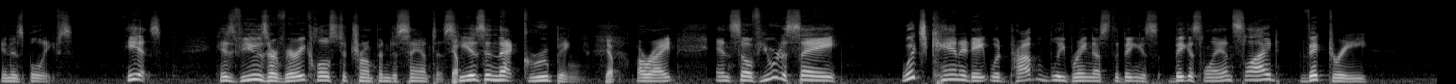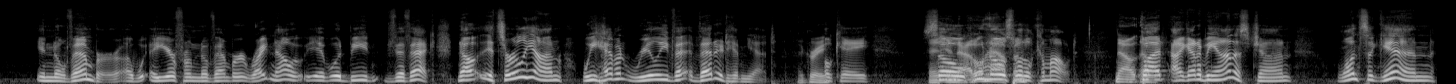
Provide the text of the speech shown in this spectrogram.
in his beliefs. He is. His views are very close to Trump and DeSantis. Yep. He is in that grouping. Yep. All right. And so if you were to say which candidate would probably bring us the biggest biggest landslide victory in November, a, a year from November, right now it would be Vivek. Now it's early on. We haven't really vet- vetted him yet. Agree. Okay. And- So and who knows happen. what'll come out? Now, But um, I got to be honest, John. Once again,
